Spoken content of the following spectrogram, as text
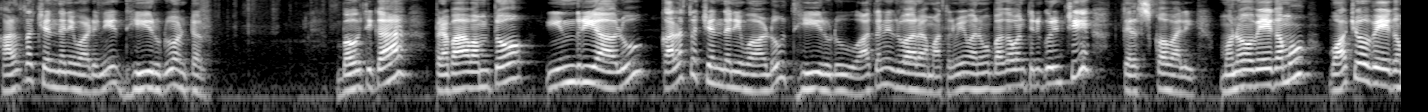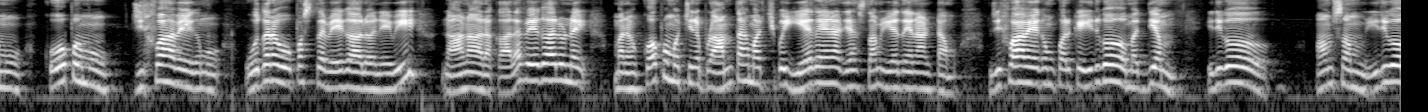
కలత చెందని వాడిని ధీరుడు అంటారు. భౌతిక ప్రభావంతో ఇంద్రియాలు కలత చెందనివాడు ధీరుడు. అతని ద్వారా మాత్రమే మనము భగవంతుని గురించి తెలుసుకోవాలి. మనోవేగము వాచోవేగము కోపము జిహ్వావేగము ఉదర ఉపస్థ వేగాలు అనేవి నానా రకాల వేగాలు ఉన్నాయి మనం కోపం వచ్చినప్పుడు అంతా మర్చిపోయి ఏదైనా చేస్తాం ఏదైనా అంటాము. జిహ్వావేగం కొరకే ఇదిగో మద్యం ఇదిగో మాంసం ఇదిగో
